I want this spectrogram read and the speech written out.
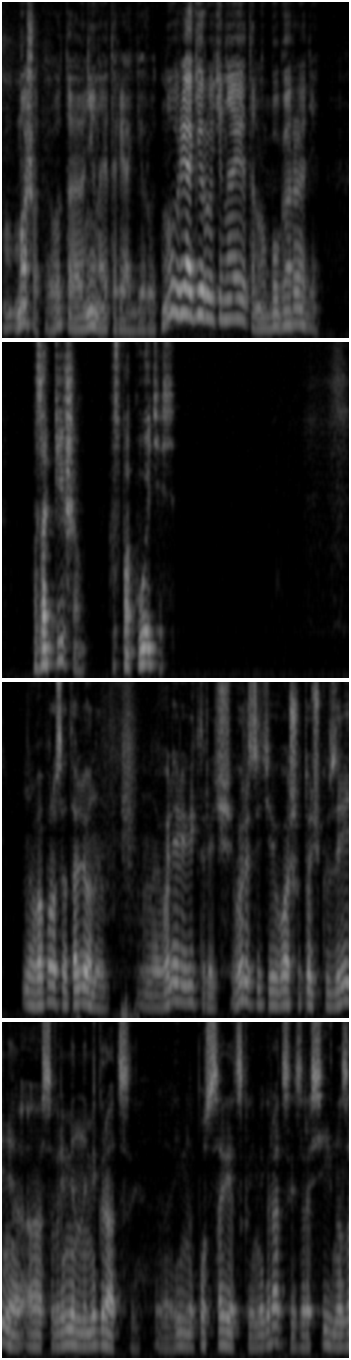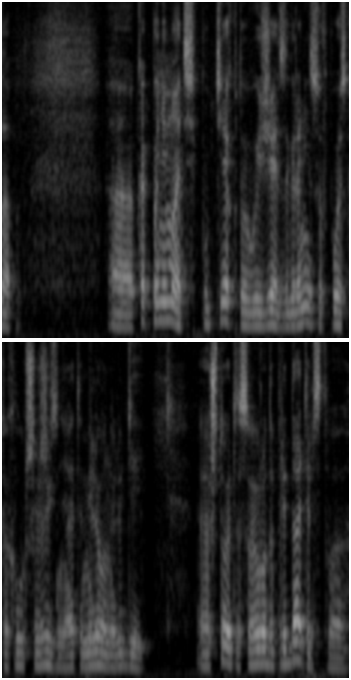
машут, вот они на это реагируют. Ну, реагируйте на это, ну, бога ради. Запишем, успокойтесь. Вопрос от Алены. Валерий Викторович, выразите вашу точку зрения о современной миграции, э, именно постсоветской миграции из России на Запад. А как понимать путь тех, кто выезжает за границу в поисках лучшей жизни, а это миллионы людей? Э, что это, своего рода предательство?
